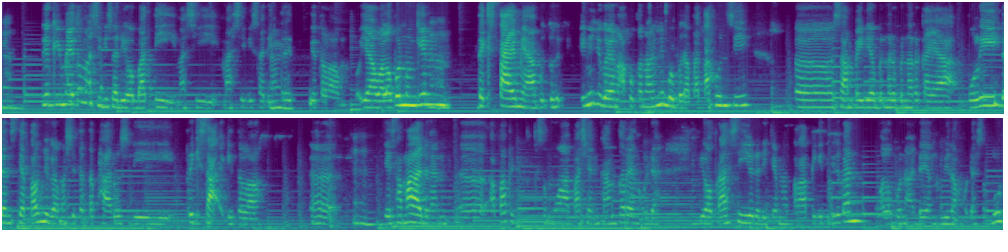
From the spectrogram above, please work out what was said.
hmm. leukemia itu masih bisa diobati, masih masih bisa di treat hmm. gitu loh. Ya walaupun mungkin hmm. Takes time ya butuh. Ini juga yang aku kenal ini beberapa tahun sih uh, sampai dia benar-benar kayak pulih dan setiap tahun juga masih tetap harus diperiksa gitu loh. Uh, mm. Ya sama lah dengan uh, apa semua pasien kanker yang udah dioperasi, udah di kemoterapi gitu-gitu kan, walaupun ada yang bilang udah sembuh,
